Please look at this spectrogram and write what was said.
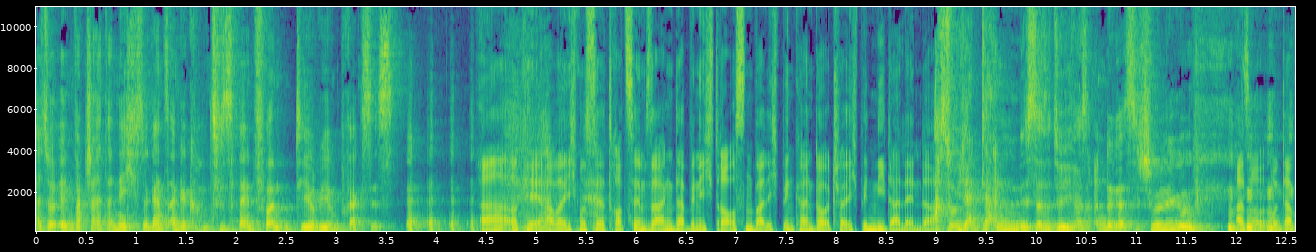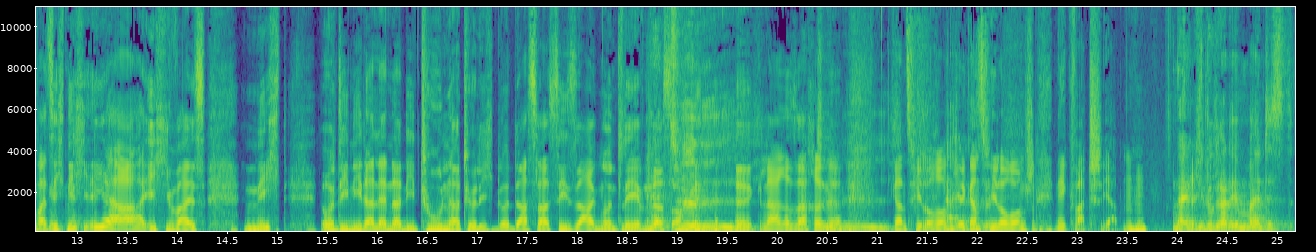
Also irgendwas scheint da nicht so ganz angekommen zu sein von Theorie und Praxis. ah, okay. Aber ich muss ja trotzdem sagen, da bin ich draußen, weil ich bin kein Deutscher, ich bin Niederländer. Ach so, ja, dann ist das natürlich was anderes. Entschuldigung. Also, und da weiß ich nicht, ja, ich weiß nicht. Und die Niederländer, die tun natürlich nur das, was sie sagen und leben das auch. Klare Sache, ne? natürlich. ne? Ganz viel Orange, also, ganz viel Orangen. Nee, Quatsch, ja. Mhm. Nein, Richtig. wie du gerade eben meintest,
